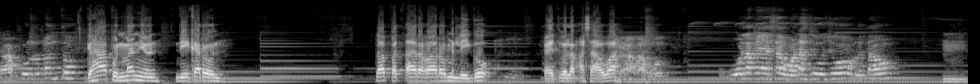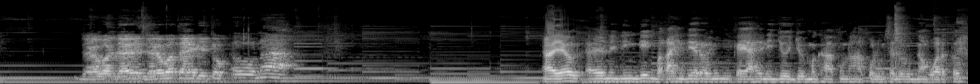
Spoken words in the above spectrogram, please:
Kapon naman to. Gahapon man yun, di karon. Dapat araw-araw maligo. Kahit walang asawa. Wala kaya sa wala Jojo, ulit tao. Hmm. Dalawa, dalawa, dalawa tayo dito. Oo na. Ayaw, ayaw ni Gingging. Baka hindi raw kayahin ni Jojo maghapong nakakulong sa loob ng kwarto.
